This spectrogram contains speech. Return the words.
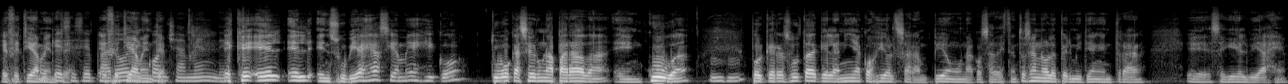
Efectivamente. Porque se separó efectivamente. de Concha Méndez. Es que él, él, en su viaje hacia México, tuvo que hacer una parada en Cuba, porque resulta que la niña cogió el sarampión, una cosa de esta. Entonces no le permitían entrar, eh, seguir el viaje.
